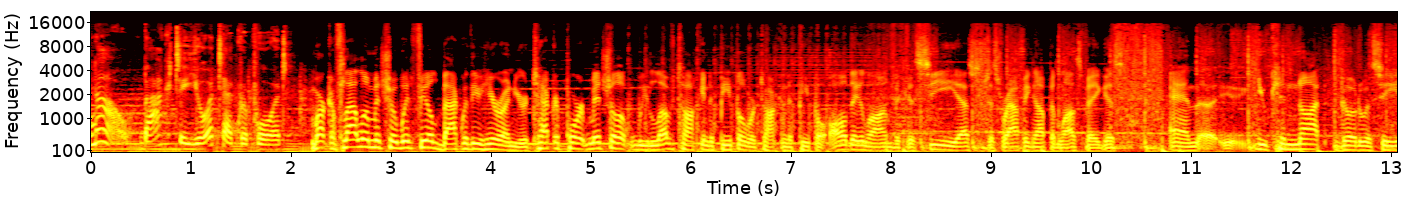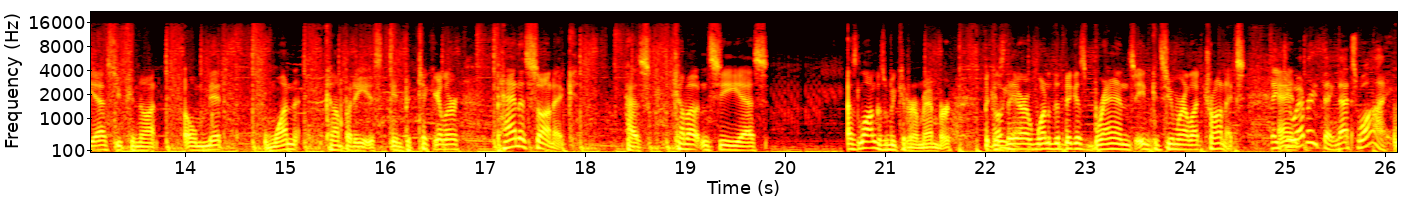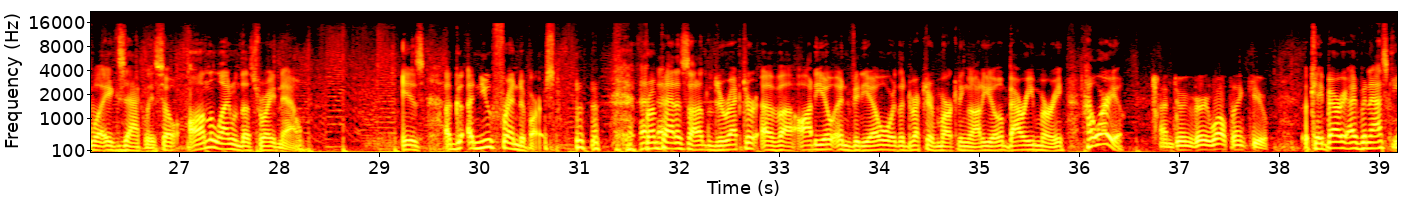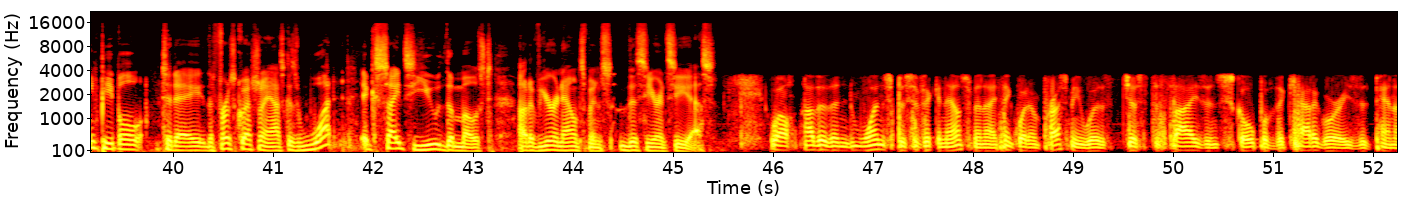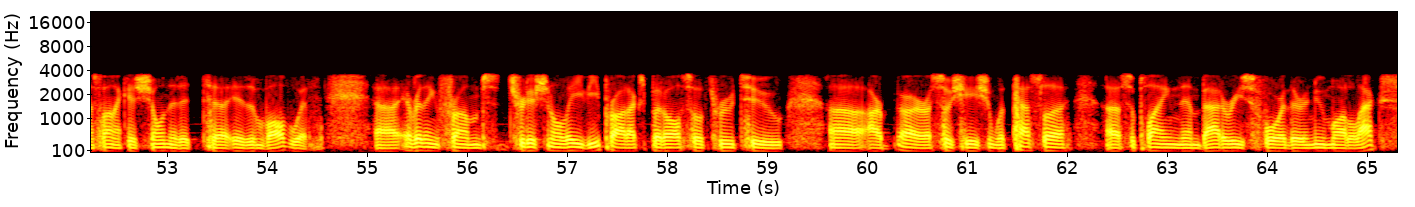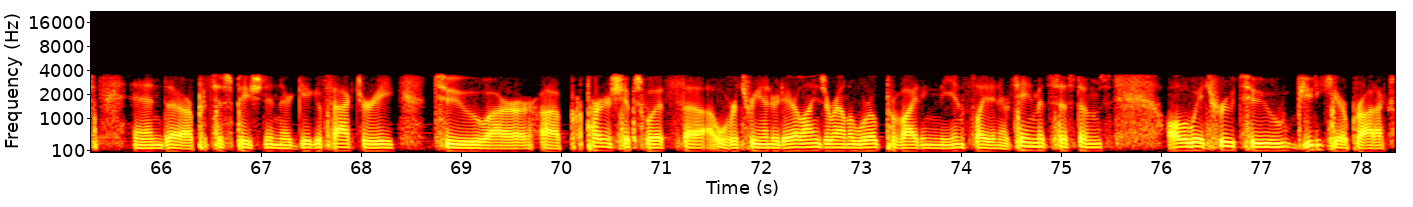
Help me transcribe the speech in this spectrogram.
Now, back to your tech report. Mark Aflalo, Mitchell Whitfield, back with you here on your tech report. Mitchell, we love talking to people. We're talking to people all day long because CES is just wrapping up in Las Vegas. And uh, you cannot go to a CES, you cannot omit one company is in particular, Panasonic, has come out in CES as long as we can remember because Oh, they are one of the biggest brands in consumer electronics. They And- do everything. That's why. Well, exactly. So on the line with us right now is a new friend of ours from Panasonic, the director of uh, audio and video, or the director of marketing audio, Barry Murray. How are you? I'm doing very well, thank you. Okay, Barry, I've been asking people today. The first question I ask is what excites you the most out of your announcements this year in CES? Well, other than one specific announcement, I think what impressed me was just the size and scope of the categories that Panasonic has shown that it uh, is involved with. Uh, everything from traditional AV products, but also through to uh, our, our association with Tesla, uh, supplying them batteries for their new Model X, and uh, our participation in their Gigafactory, to our, uh, our partnerships with uh, over 300 airlines around the world, providing the in-flight entertainment systems all the way through to beauty care products.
